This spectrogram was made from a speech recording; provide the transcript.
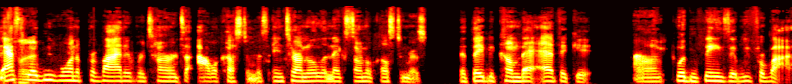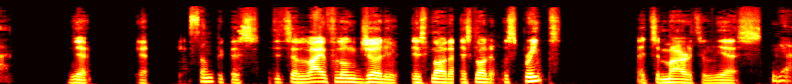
That's right. what we want to provide in return to our customers, internal and external customers, that they become that advocate um, for the things that we provide. Yeah. So, because it's a lifelong journey. It's not a, it's not a sprint. It's a marathon. Yes. Yeah.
